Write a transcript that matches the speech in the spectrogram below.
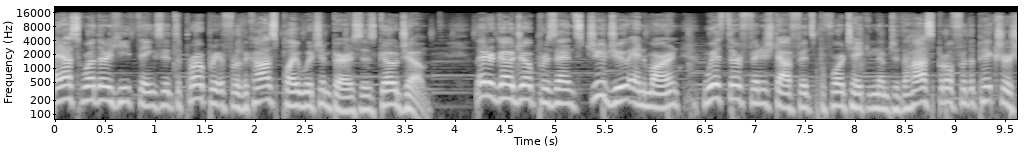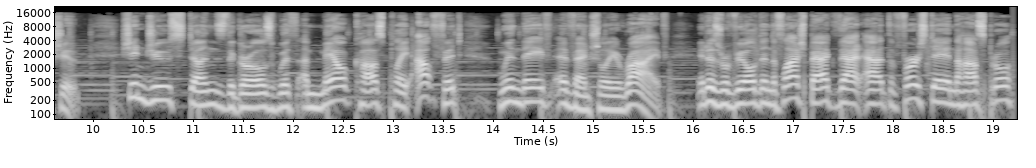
and asks whether he thinks it's appropriate for the cosplay, which embarrasses Gojo. Later, Gojo presents Juju and Marin with their finished outfits before taking them to the hospital for the picture shoot. Shinju stuns the girls with a male cosplay outfit when they eventually arrive. It is revealed in the flashback that at the first day in the hospital,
